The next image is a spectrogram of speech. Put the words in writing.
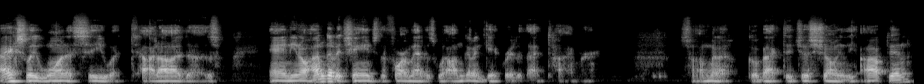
I actually want to see what Tada does. And, you know, I'm going to change the format as well. I'm going to get rid of that timer. So I'm going to go back to just showing the opt-in,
